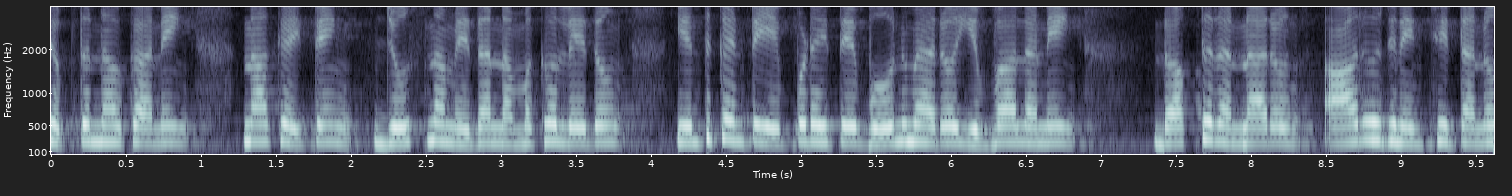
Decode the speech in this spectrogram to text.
చెప్తున్నావు కానీ నాకైతే జ్యోత్స్న మీద నమ్మకం లేదు. ఎందుకంటే ఎప్పుడైతే బోన్ మ్యారో ఇవ్వాలని డాక్టర్ అన్నారు ఆ రోజు నుంచి తను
